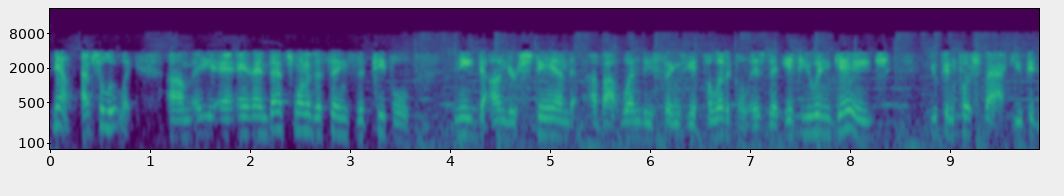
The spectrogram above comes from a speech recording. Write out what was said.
Yeah, absolutely. Um, and, and that's one of the things that people need to understand about when these things get political is that if you engage, you can push back. You can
